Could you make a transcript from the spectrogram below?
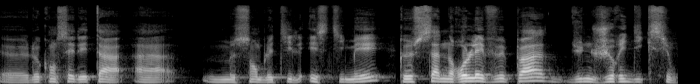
Euh, le Conseil d'État a, me semble-t-il, estimé que ça ne relève pas d'une juridiction.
